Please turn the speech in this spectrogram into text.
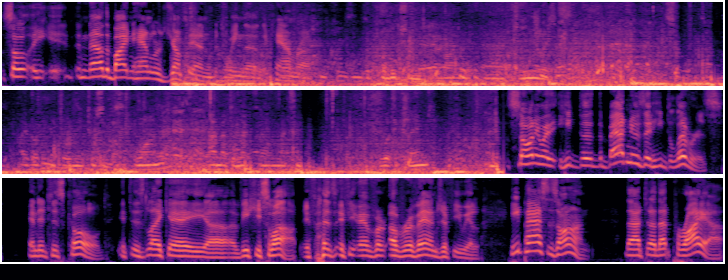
So now the Biden handlers jump in between the, the camera. So I got him, told me two things. One, I'm at the. What he claimed. So anyway, he the, the bad news that he delivers, and it is cold. It is like a uh, Vichy soir, if if you ever of revenge, if you will. He passes on that uh, that pariah,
